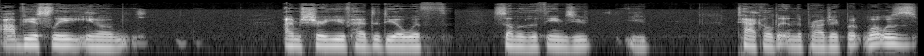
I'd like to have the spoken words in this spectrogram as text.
obviously you know i'm sure you've had to deal with some of the themes you you tackled in the project but what was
